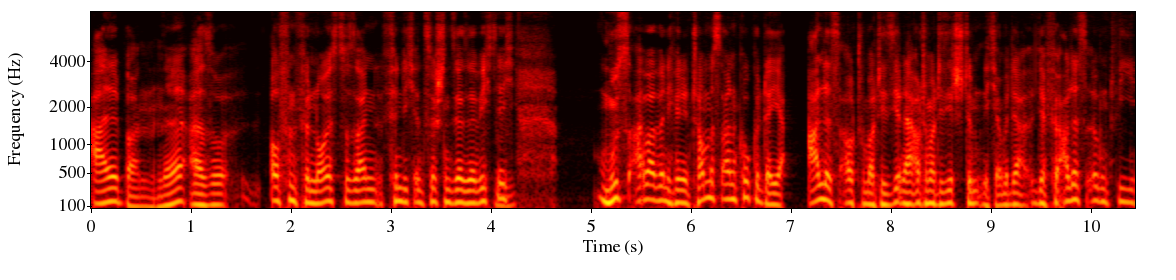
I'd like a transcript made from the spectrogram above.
albern, ne? Also offen für Neues zu sein, finde ich inzwischen sehr, sehr wichtig. Mhm. Muss aber, wenn ich mir den Thomas angucke, der ja alles automatisiert, na, automatisiert stimmt nicht, aber der, der für alles irgendwie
